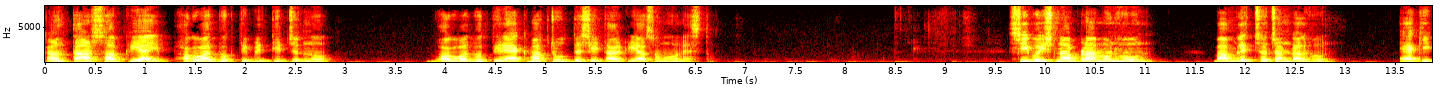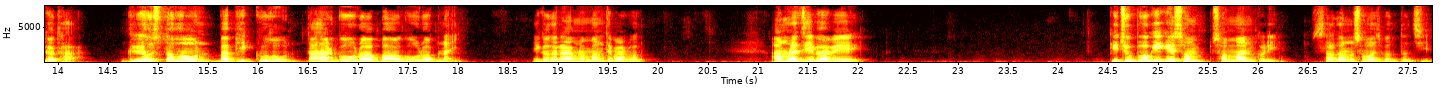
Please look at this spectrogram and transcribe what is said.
কারণ তার সব ক্রিয়াই ভগবত ভক্তি বৃদ্ধির জন্য, ভগবত ভক্তির একমাত্র উদ্দেশ্যেই তার ক্রিয়াসমূহ ন্যস্ত। শ্রী বৈষ্ণব ব্রাহ্মণ হন বা ম্লেচ্ছ চণ্ডাল হন একই কথা। গৃহস্থ হন বা ভিক্ষু হন তাহার গৌরব বা অগৌরব নাই। এই কথাটা আমরা মানতে পারব? আমরা যেভাবে কিছু ভোগীকে সম- সম্মান করি, সাধারণ সমাজবদ্ধ জীব,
